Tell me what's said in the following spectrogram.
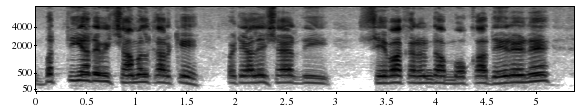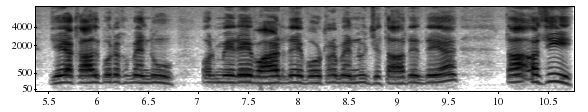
ਬੱਤੀਆਂ ਦੇ ਵਿੱਚ ਸ਼ਾਮਲ ਕਰਕੇ ਪਟਿਆਲੇ ਸ਼ਹਿਰ ਦੀ ਸੇਵਾ ਕਰਨ ਦਾ ਮੌਕਾ ਦੇ ਰਹੇ ਨੇ। ਜੇ ਅਕਾਲ ਪੁਰਖ ਮੈਨੂੰ ਔਰ ਮੇਰੇ ਵਾਰਡ ਦੇ ਵੋਟਰ ਮੈਨੂੰ ਜਿਤਾ ਦਿੰਦੇ ਆ, ਤਾਂ ਅਸੀਂ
